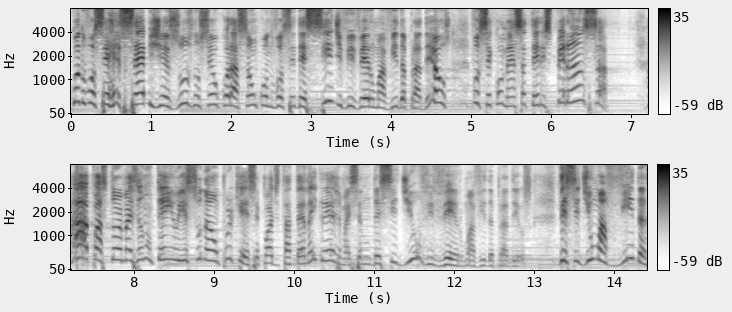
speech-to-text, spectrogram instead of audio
Quando você recebe Jesus no seu coração, quando você decide viver uma vida para Deus, você começa a ter esperança. Ah, pastor, mas eu não tenho isso não. Por quê? Você pode estar até na igreja, mas você não decidiu viver uma vida para Deus. Decidir uma vida,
